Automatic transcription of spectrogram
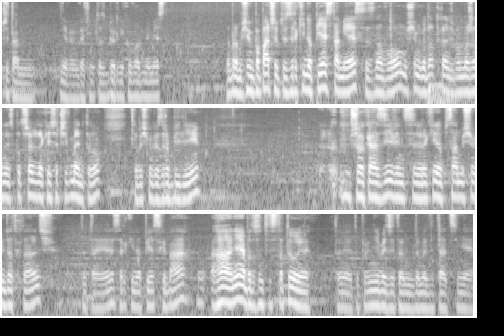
Czy tam, nie wiem w jakim to zbiorniku wodnym jest. Dobra, musimy popatrzeć, tu jest rekino pies tam jest, znowu. Musimy go dotknąć, bo może on jest potrzebny do jakiegoś achievementu. To byśmy go zrobili. Przy okazji, więc rekino psa musimy dotknąć. Tutaj jest, rekino pies chyba. Aha, nie, bo to są te statuły. To nie, to pewnie nie będzie ten do medytacji, nie.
